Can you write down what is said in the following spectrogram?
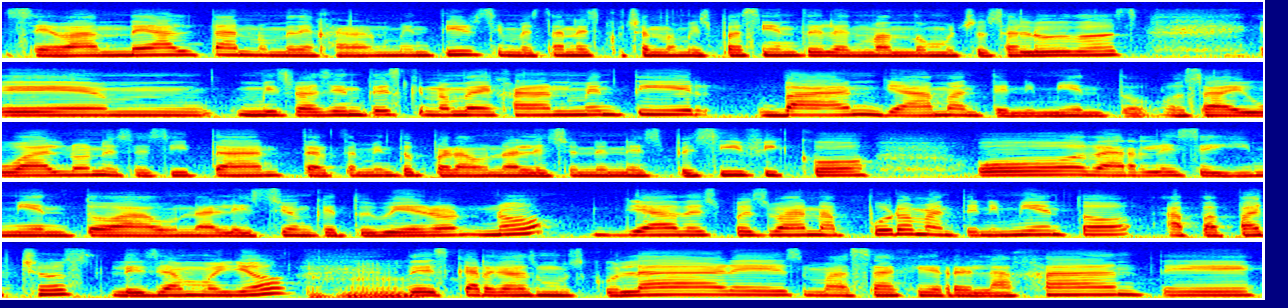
se van de alta, no me dejarán mentir, si me están escuchando mis pacientes, les mando muchos saludos. Em, mis pacientes que no me dejarán mentir, van ya a mantenimiento, o sea, igual no necesitan tratamiento para una lesión en específico o darle seguimiento a una lesión que tuvieron, no, ya después van a puro mantenimiento, a papachos, les llamo yo, descargas musculares, masaje relajante,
